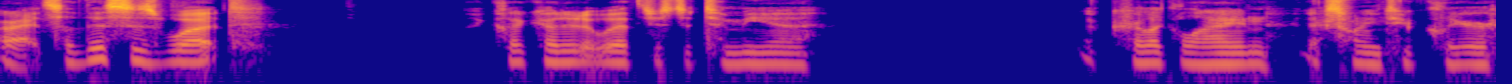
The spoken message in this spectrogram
All right, so this is what I clear coated it with, just a Tamiya acrylic line X22 clear.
